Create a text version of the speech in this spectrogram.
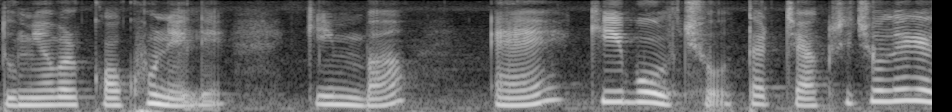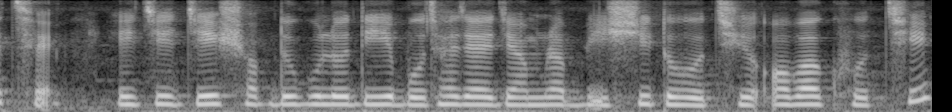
তুমি আবার কখন এলে? কিংবা, অ্যাঁ, কি বলছো? তার চাকরি চলে গেছে? এই যে যে শব্দগুলো দিয়ে বোঝা যায় যে আমরা বিস্মিত হচ্ছি, অবাক হচ্ছি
